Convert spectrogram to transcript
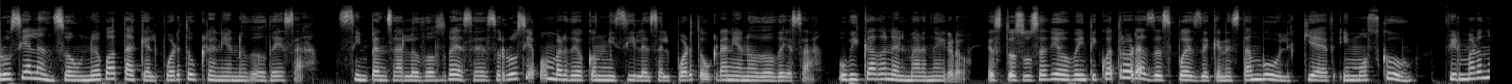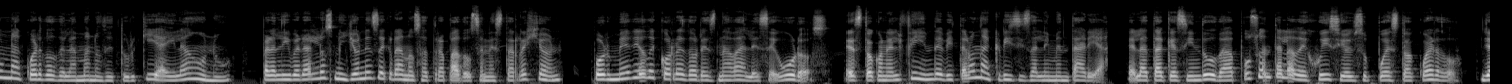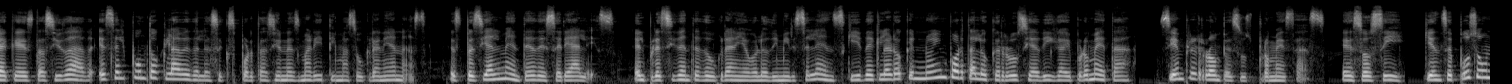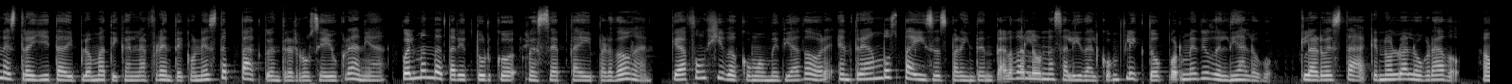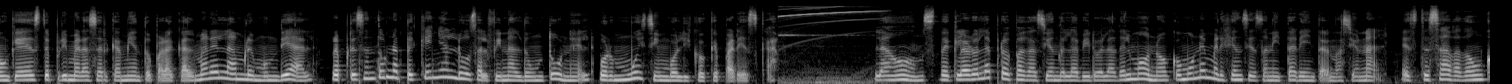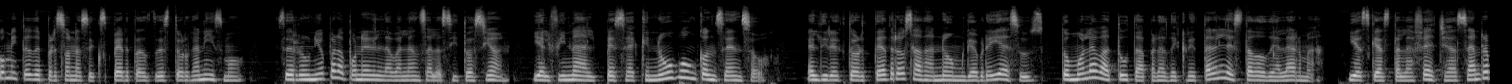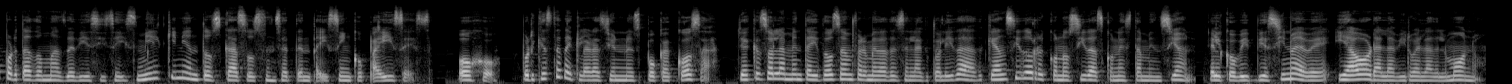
Rusia lanzó un nuevo ataque al puerto ucraniano de Odessa. Sin pensarlo dos veces, Rusia bombardeó con misiles el puerto ucraniano de Odessa, ubicado en el Mar Negro. Esto sucedió 24 horas después de que en Estambul, Kiev y Moscú firmaron un acuerdo de la mano de Turquía y la ONU para liberar los millones de granos atrapados en esta región por medio de corredores navales seguros. Esto con el fin de evitar una crisis alimentaria. El ataque sin duda puso en tela de juicio el supuesto acuerdo, ya que esta ciudad es el punto clave de las exportaciones marítimas ucranianas, especialmente de cereales. El presidente de Ucrania Volodymyr Zelensky declaró que no importa lo que Rusia diga y prometa, siempre rompe sus promesas. Eso sí, quien se puso una estrellita diplomática en la frente con este pacto entre Rusia y Ucrania fue el mandatario turco Recep Tayyip Erdogan, que ha fungido como mediador entre ambos países para intentar darle una salida al conflicto por medio del diálogo. Claro está que no lo ha logrado, aunque este primer acercamiento para calmar el hambre mundial representa una pequeña luz al final de un túnel, por muy simbólico que parezca. La OMS declaró la propagación de la viruela del mono como una emergencia sanitaria internacional. Este sábado, un comité de personas expertas de este organismo se reunió para poner en la balanza la situación, y al final, pese a que no hubo un consenso, el director Tedros Adhanom Ghebreyesus tomó la batuta para decretar el estado de alarma, y es que hasta la fecha se han reportado más de 16.500 casos en 75 países. Ojo, porque esta declaración no es poca cosa, ya que solamente hay dos enfermedades en la actualidad que han sido reconocidas con esta mención, el COVID-19 y ahora la viruela del mono.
